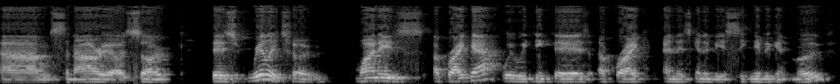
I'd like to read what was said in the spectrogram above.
um, scenarios. So there's really two. One is a breakout where we think there's a break and there's going to be a significant move.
